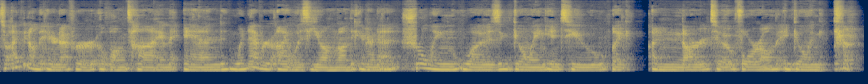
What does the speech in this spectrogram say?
So I've been on the internet for a long time, and whenever I was young on the internet, trolling was going into like a Naruto forum and going,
